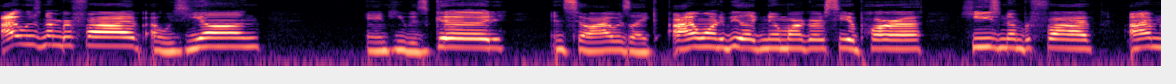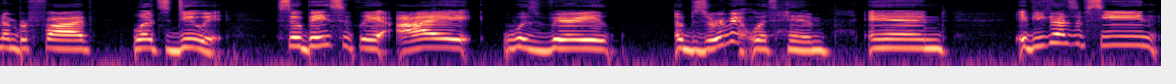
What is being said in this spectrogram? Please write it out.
I was number five. I was young and he was good. And so I was like, I want to be like Nomar Garcia Garciaparra. He's number five. I'm number five. Let's do it. So basically, I was very observant with him. And if you guys have seen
